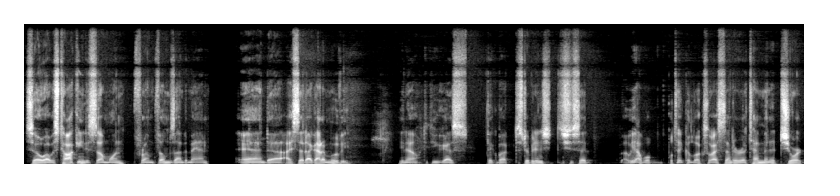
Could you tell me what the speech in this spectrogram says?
So I was talking to someone from Films on Demand, and uh, I said, I got a movie. You know, did you guys think about distributing? She, she said, Oh yeah, we'll we'll take a look. So I sent her a ten minute short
